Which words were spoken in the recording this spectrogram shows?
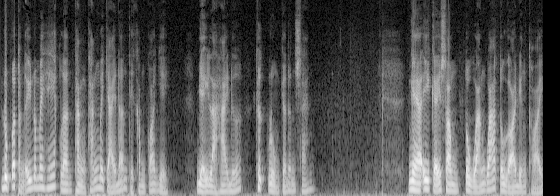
Lúc đó thằng Ý nó mới hét lên, thằng Thắng mới chạy đến thì không có gì. Vậy là hai đứa thức luôn cho đến sáng. Nghe y kể xong, tôi quảng quá tôi gọi điện thoại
